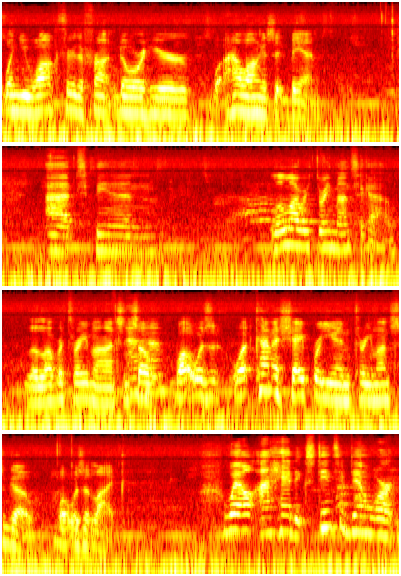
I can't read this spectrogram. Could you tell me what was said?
when you walked through the front door here? How long has it been? Uh, it's been a little over three months ago. A little over three months. And so, Uh-huh. what was it? What kind of shape were you in three months ago? What was it like? Well, I had extensive dental work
